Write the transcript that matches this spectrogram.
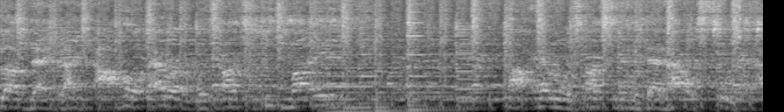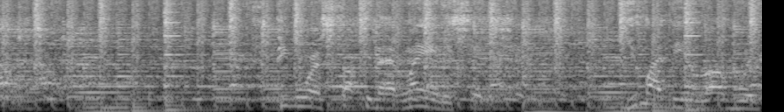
love that. Like our whole era was. People my age, our era was hustling with that house too. People weren't stuck in that lane and shit. You might be in love with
